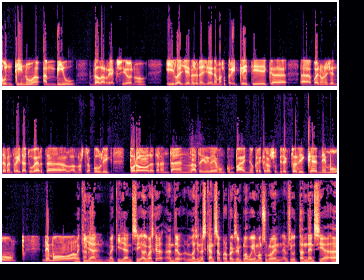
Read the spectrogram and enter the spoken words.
continu, en viu, de la reacció, no? I la gent és una gent amb esperit crític, eh, eh, bueno, una gent de mentalitat oberta, el, el nostre públic, però de tant en tant, l'altre dia li deia a un company, no crec que era el subdirector, dic que anem-ho anem-ho Maquillant, maquillant. Sí, el que passa és que, Andreu, la gent es cansa, però, per exemple, avui amb el suplement hem sigut tendència a,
